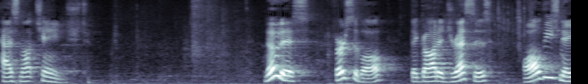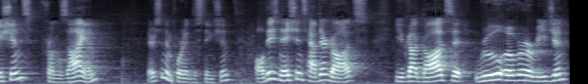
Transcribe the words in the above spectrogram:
has not changed. Notice, first of all, that God addresses all these nations from Zion. There's an important distinction. All these nations have their gods. You've got gods that rule over a region.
